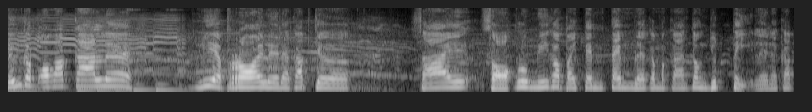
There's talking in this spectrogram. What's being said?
ถึงกับออกอาการเลย เรียบร้อยเลยนะครับ เจอซ้ายศอกลูกนี้เข้าไปเต็มๆเลยกรรมการต้องยุติเลยนะครับ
